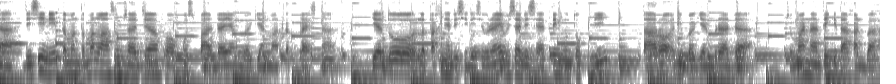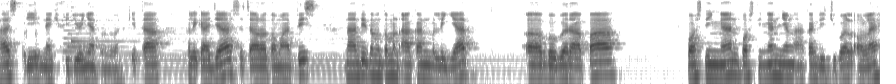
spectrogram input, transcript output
Nah, di sini teman-teman langsung saja fokus pada yang bagian marketplace. Nah, dia tuh letaknya di sini. Sebenarnya bisa disetting untuk di taruh di bagian berada. Cuman nanti kita akan bahas di next videonya teman-teman. Kita klik aja secara otomatis nanti teman-teman akan melihat uh, beberapa postingan-postingan yang akan dijual oleh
